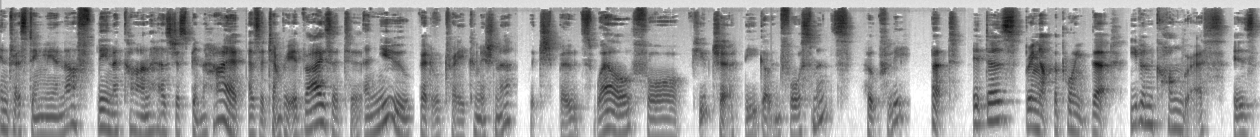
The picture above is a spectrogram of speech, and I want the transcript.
Interestingly enough, Lina Khan has just been hired as a temporary advisor to a new Federal Trade Commissioner, which bodes well for future legal enforcements, hopefully. But it does bring up the point that even Congress is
